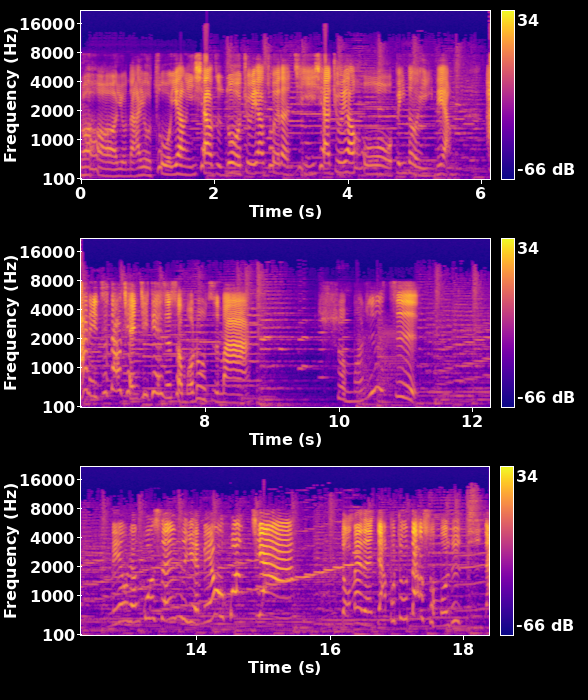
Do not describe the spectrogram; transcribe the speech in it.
啊，有哪有这样？一下子热就要吹冷气，一下就要喝冰的饮料啊！你知道前几天是什么日子吗？什么日子？没有人过生日，也没有放假。都没人家不知道什么日子呢？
